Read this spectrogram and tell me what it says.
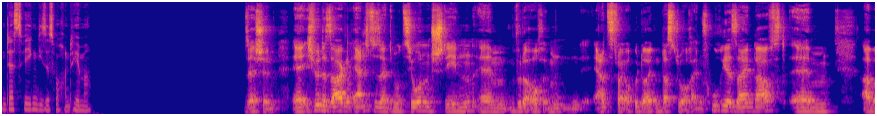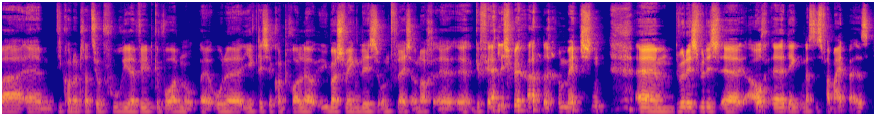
Und deswegen dieses Wochenthema. Sehr schön. Äh, ich würde sagen, ehrlich zu seinen Emotionen stehen, ähm, würde auch im Ernstfall auch bedeuten, dass du auch eine Furie sein darfst. Ähm, aber ähm, die Konnotation Furie wild geworden, äh, ohne jegliche Kontrolle, überschwänglich und vielleicht auch noch äh, äh gefährlich für andere Menschen, ähm, würde ich, würde ich äh, auch äh, denken, dass es vermeidbar ist.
